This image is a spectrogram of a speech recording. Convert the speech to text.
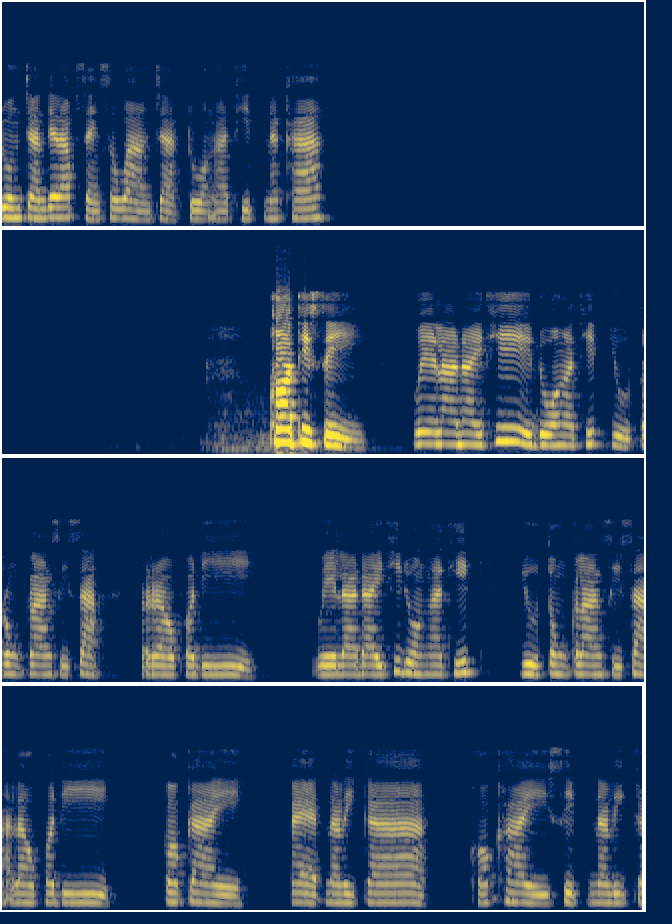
ดวงจันทร์ได้รับแสงสว่างจากดวงอาทิตย์นะคะ ข้อที่ 4 เวลาใดที่ดวงอาทิตย์อยู่ตรงกลางศีรษะเราพอดี เวลาใดที่ดวงอาทิตย์อยู่ตรงกลางศีรษะเราพอดี กอไก่ 8 นาฬิกา ขอไข่ 10 นาฬิก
